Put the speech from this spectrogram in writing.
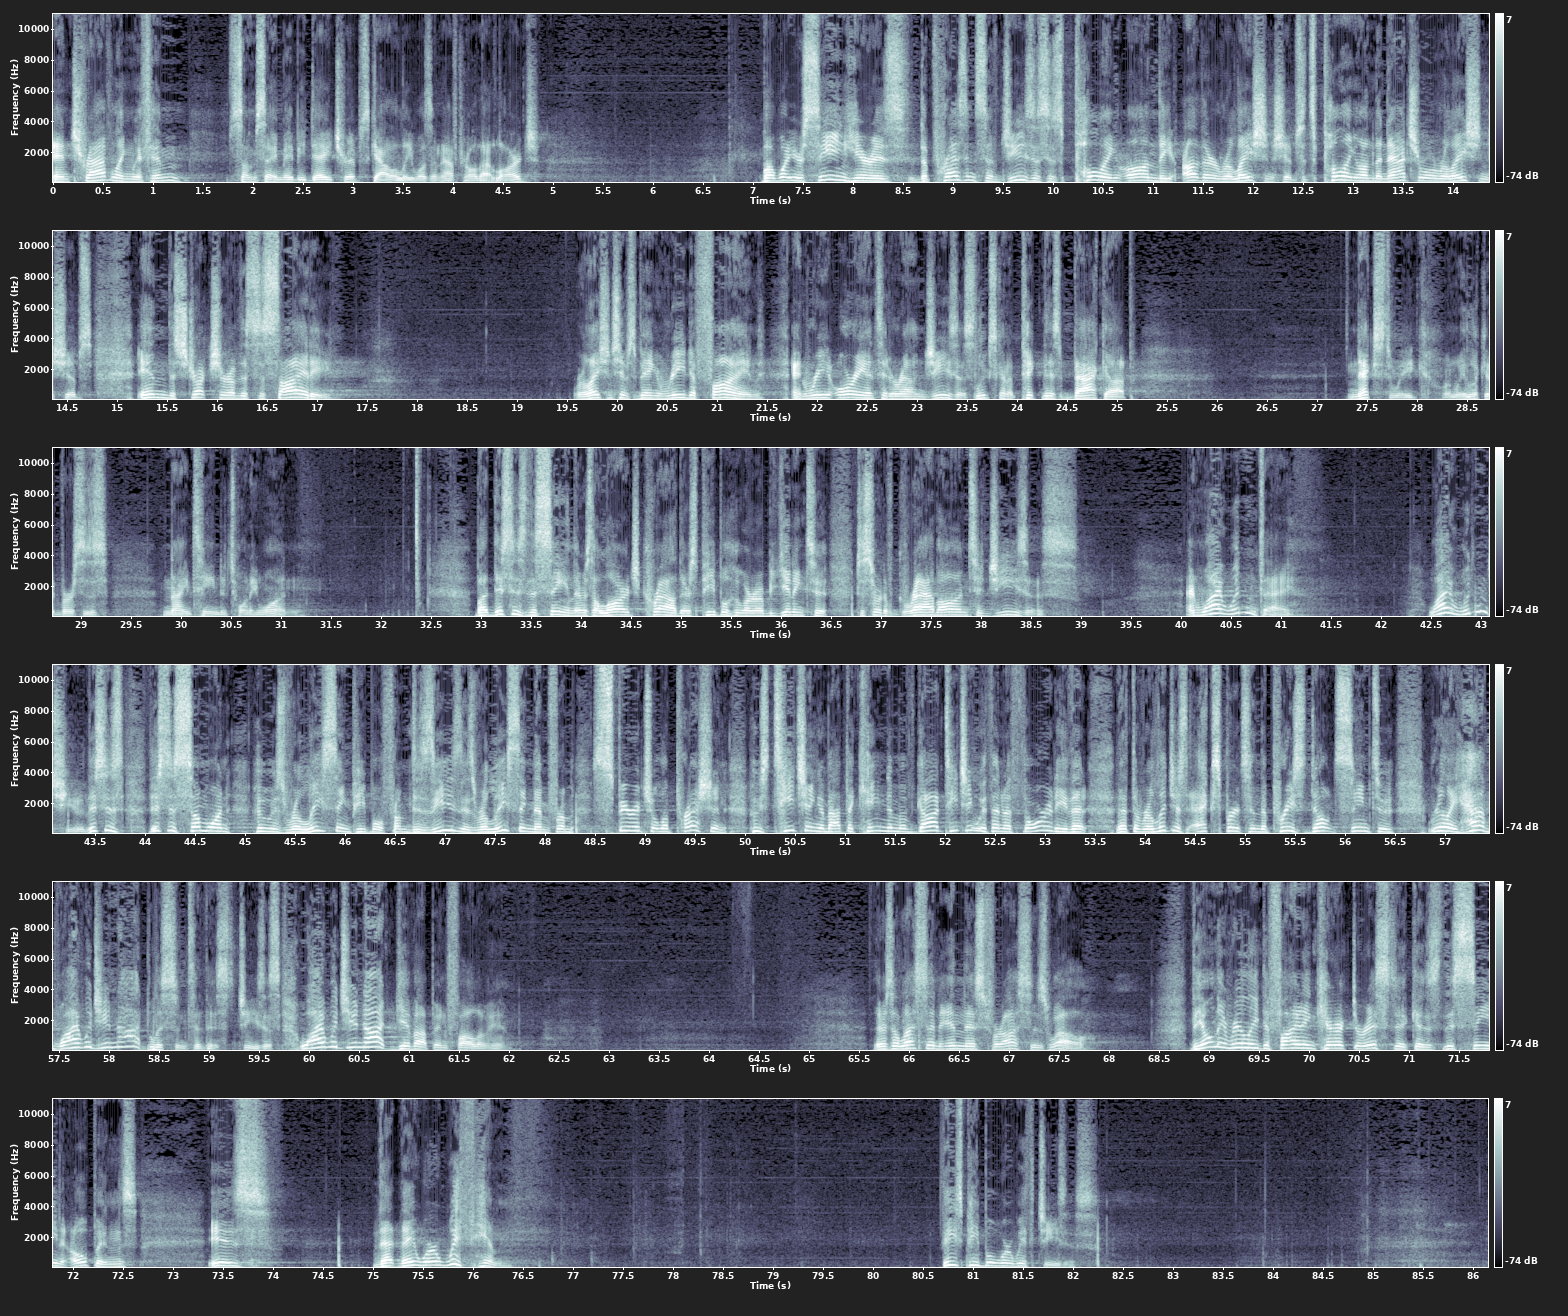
and traveling with him some say maybe day trips galilee wasn't after all that large but what you're seeing here is the presence of Jesus is pulling on the other relationships. It's pulling on the natural relationships in the structure of the society. Relationships being redefined and reoriented around Jesus. Luke's going to pick this back up next week when we look at verses 19 to 21. But this is the scene. There's a large crowd. There's people who are beginning to, to sort of grab on to Jesus. And why wouldn't they? Why wouldn't you? This is, this is someone who is releasing people from diseases, releasing them from spiritual oppression, who's teaching about the kingdom of God, teaching with an authority that, that the religious experts and the priests don't seem to really have. Why would you not listen to this Jesus? Why would you not give up and follow him? There's a lesson in this for us as well. The only really defining characteristic as this scene opens is that they were with him. These people were with Jesus.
